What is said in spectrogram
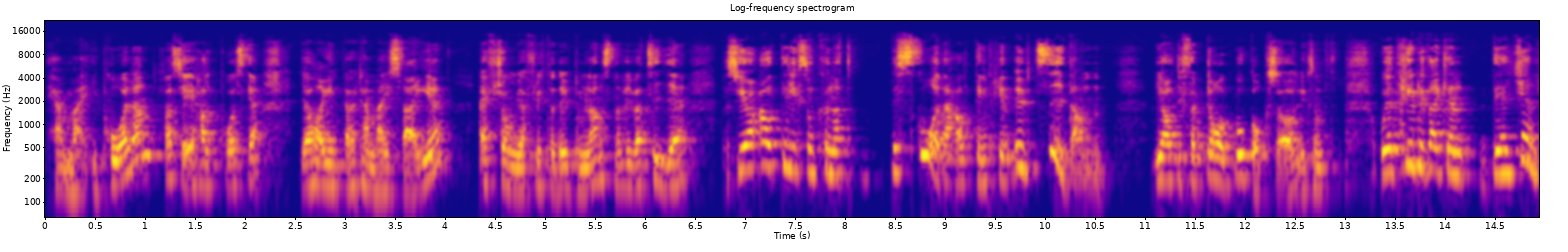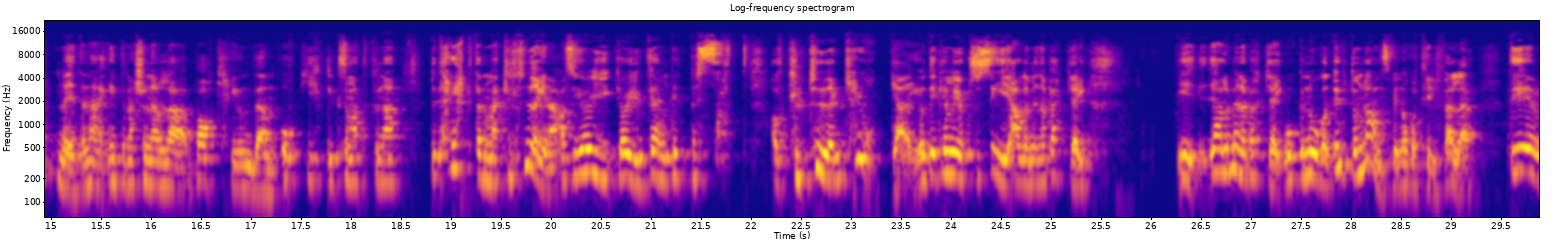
hemma i Polen, fast jag är halvpolska. Jag har inte hört hemma i Sverige, eftersom jag flyttade utomlands när vi var tio. Så jag har alltid liksom kunnat beskåda allting från utsidan. Jag har alltid fört dagbok också. Liksom. Och jag tror det verkligen det har hjälpt mig, den här internationella bakgrunden och liksom att kunna betrakta de här kulturerna. Alltså jag, är, ju, jag är ju väldigt besatt av kulturkrockar och det kan man ju också se i alla mina böcker. I, i alla mina böcker åker någon utomlands vid något tillfälle. Det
